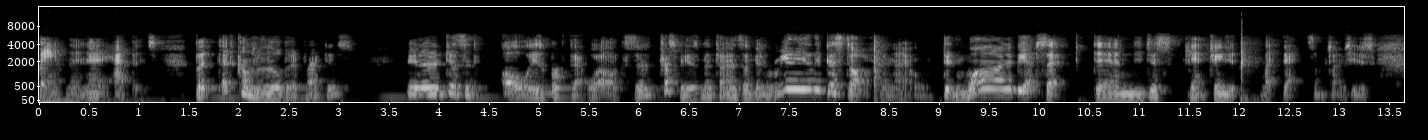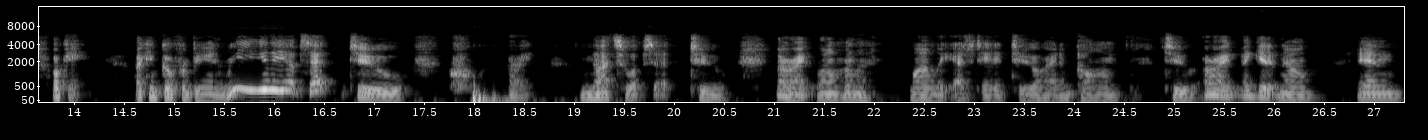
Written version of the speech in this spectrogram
bam, and it happens. But that comes with a little bit of practice. You know, it doesn't always work that well. Because uh, trust me, there's been times I've been really pissed off and I didn't want to be upset. And you just can't change it like that. Sometimes you just, okay, I can go from being really upset to, whew, all right, not so upset to, all right, well, I'm mildly agitated to, all right, I'm calm to, all right, I get it now. And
